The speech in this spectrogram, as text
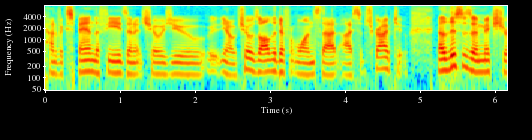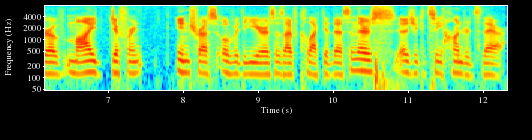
kind of expand the feeds and it shows you, you know, shows all the different ones that I subscribe to. Now this is a mixture of my different interests over the years as I've collected this and there's as you can see hundreds there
